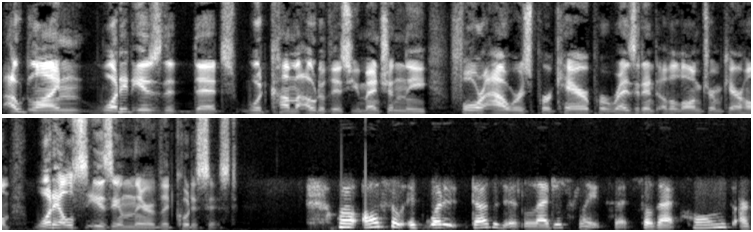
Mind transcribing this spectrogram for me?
outline what it is that, that would come out of this. You mentioned the four hours per care per resident of a long term care home. What else is in there that could assist? Well, also, it, what it does is it legislates it so that homes are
